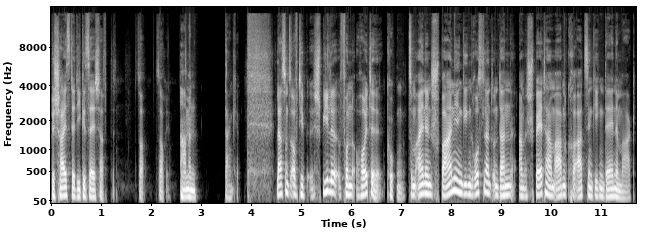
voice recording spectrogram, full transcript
bescheißt er die Gesellschaft. So, sorry. Amen. Danke. Lass uns auf die Spiele von heute gucken. Zum einen Spanien gegen Russland und dann am, später am Abend Kroatien gegen Dänemark.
